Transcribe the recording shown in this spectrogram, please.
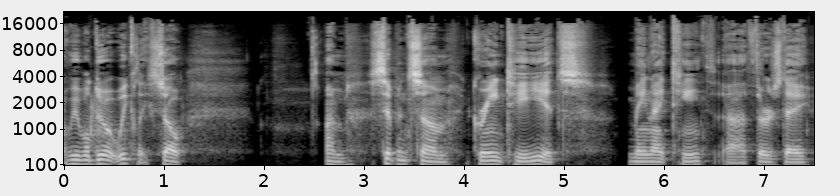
we will do it weekly. So I'm sipping some green tea. It's May 19th, uh, Thursday,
